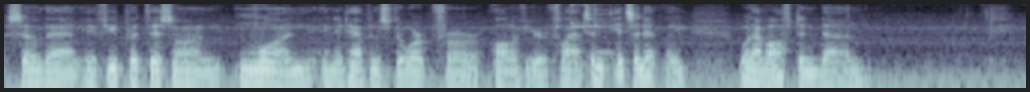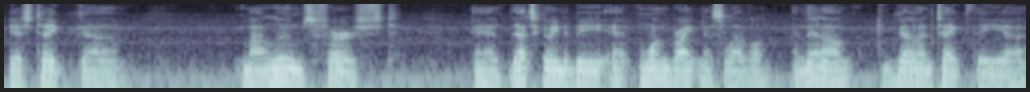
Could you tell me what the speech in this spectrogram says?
so that if you put this on one and it happens to work for all of your flats and incidentally what I've often done is take uh, my looms first and that's going to be at one brightness level and then I'll go and take the uh,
